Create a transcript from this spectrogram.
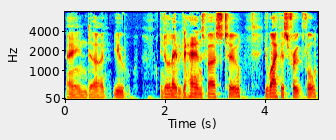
and uh, you enjoy the labour of your hands, verse two, your wife is fruitful,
